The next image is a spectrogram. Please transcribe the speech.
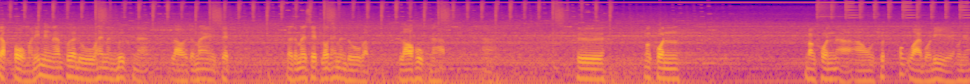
จากโป่งมานิดนึงนะเพื่อดูให้มันบึกนะ เราจะไม่เซตเราจะไม่เซตรถให้มันดูแบบล้อหุกนะครับ คือบางคน บางคนเอาชุดพวกวายบอดี้พวกนี้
